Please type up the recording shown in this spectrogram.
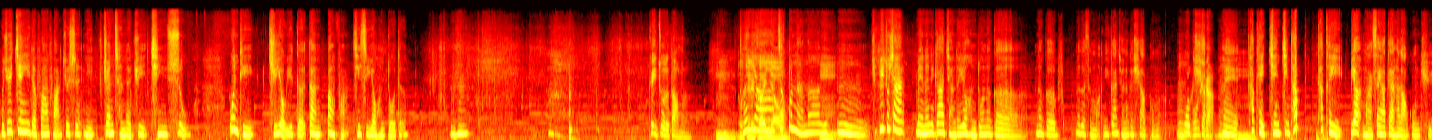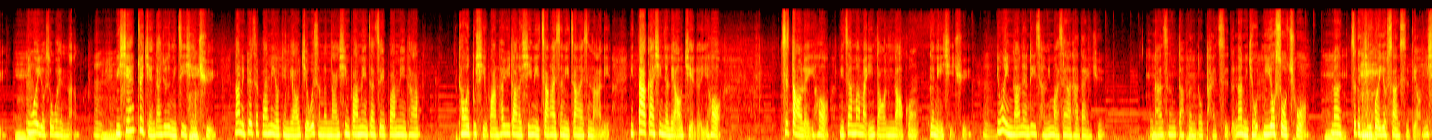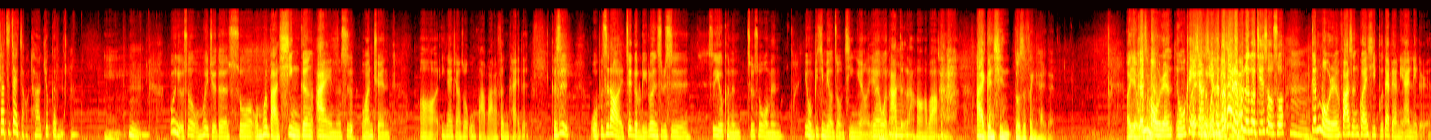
我觉得建议的方法就是你真诚的去倾诉，问题只有一个，但办法其实有很多的。嗯哼，可以做得到吗？嗯，我觉得可以哦，这不难啊。你嗯，就比如说像美人，你刚刚讲的有很多那个那个那个什么，你刚刚讲那个 shop 嘛，workshop，嘿，他可以前进他。她可以不要马上要带她老公去，嗯，因为有时候会很难，嗯，你先最简单就是你自己先去，嗯、然后你对这方面有点了解，为什么男性方面在这一方面他他会不喜欢，他遇到的心理障碍、生理障碍是哪里？你大概性的了解了以后，知道了以后，你再慢慢引导你老公跟你一起去，嗯，因为你男人立场，你马上要他带你去，嗯、男生大部分都排斥的，那你就你又受挫。那这个机会又丧失掉，嗯、你下次再找他就更难。嗯嗯，不过有时候我们会觉得说，我们会把性跟爱呢是完全，哦、呃，应该讲说无法把它分开的。可是我不知道哎，这个理论是不是是有可能？就是说我们，因为我们毕竟没有这种经验啊，因为问阿德了哈，嗯、好不好？爱跟性都是分开的。而且跟某人，我们可以相信，很多太太不能够接受说，嗯，跟某人发生关系不代表你爱那个人。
